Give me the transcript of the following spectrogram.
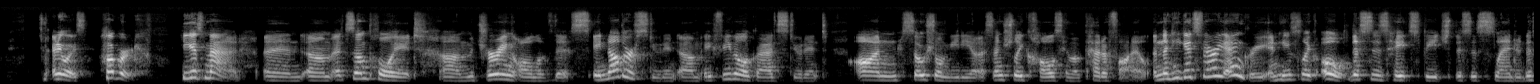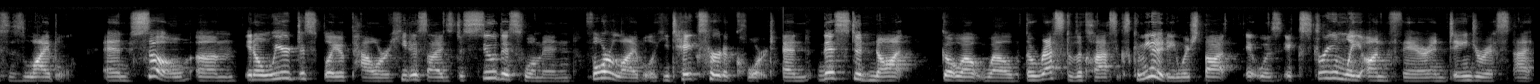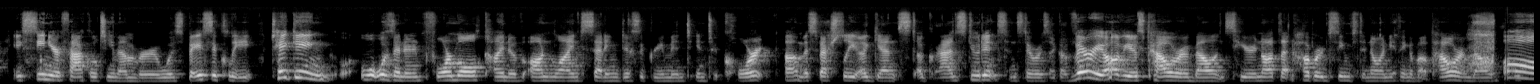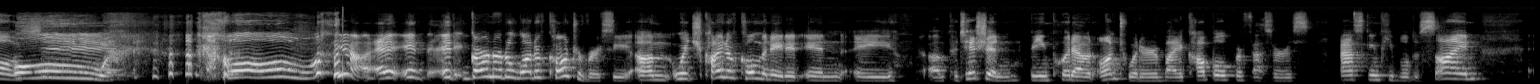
anyways, Hubbard he gets mad, and um, at some point um, during all of this, another student, um, a female grad student, on social media essentially calls him a pedophile. And then he gets very angry, and he's like, oh, this is hate speech, this is slander, this is libel. And so, um, in a weird display of power, he decides to sue this woman for libel. He takes her to court. And this did not go out well with the rest of the classics community, which thought it was extremely unfair and dangerous that a senior faculty member was basically taking what was an informal kind of online setting disagreement into court, um, especially against a grad student, since there was like a very obvious power imbalance here. Not that Hubbard seems to know anything about power imbalance. Oh, oh. oh. yeah, and it, it, it, garnered a lot of controversy, um, which kind of culminated in a um, petition being put out on Twitter by a couple professors asking people to sign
